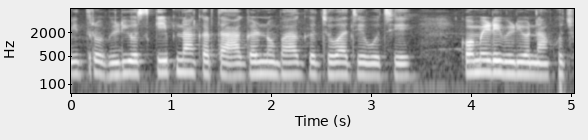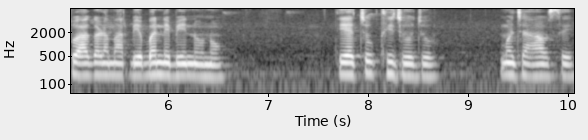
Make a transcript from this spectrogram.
મિત્રો, વીડિયો સ્કીપ ના કરતાં આગળનો ભાગ જોવા જેવો છે. કોમેડી વીડિયો નાખું છું આગળ અમારા બે, બંને બહેનોનો. તે અચૂકથી જોજો. મજા આવશે.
